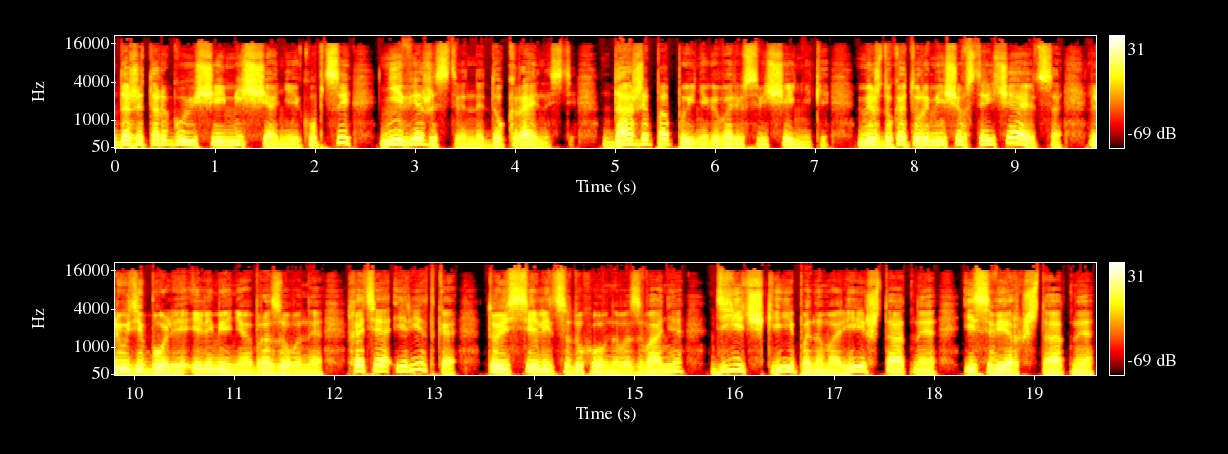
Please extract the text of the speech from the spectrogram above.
даже торгующие мещане и купцы, невежественны до крайности. Даже попы, не говорю священники, между которыми еще встречаются люди более или менее образованные, хотя и редко, то есть все лица духовного звания, дьячки, пономари штатные и сверхштатные,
